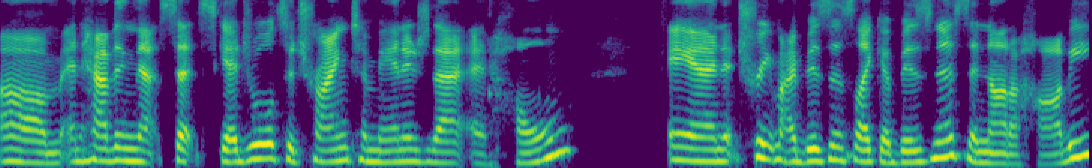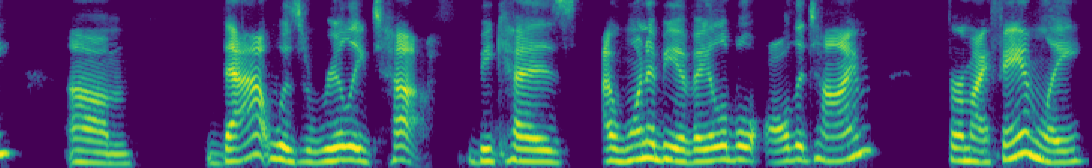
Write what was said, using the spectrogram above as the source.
um, and having that set schedule to trying to manage that at home and treat my business like a business and not a hobby. Um, that was really tough because I want to be available all the time for my family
